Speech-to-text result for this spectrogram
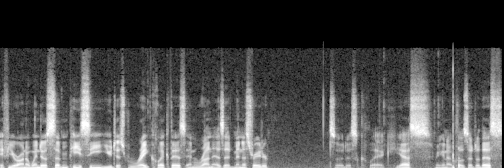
If you're on a Windows 7 PC, you just right-click this and run as administrator. So just click yes, we can now close out of this,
